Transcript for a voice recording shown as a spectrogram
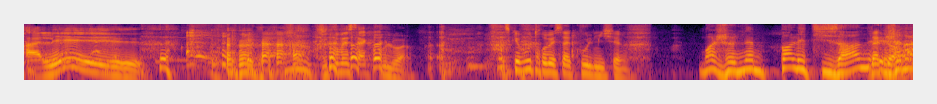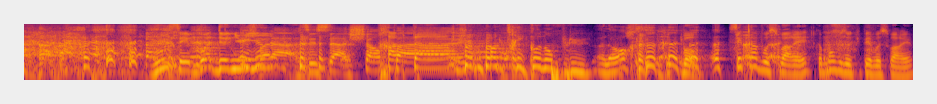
Allez J'ai trouvé ça cool. Est-ce que vous trouvez ça cool, Michel Moi, je n'aime pas les tisanes. et D'accord. J'aime Vous, c'est boîte de nuit. Voilà, c'est ça. Champagne. j'aime pas le tricot non plus. Alors Bon, c'est quoi vos soirées? Comment vous occupez vos soirées?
